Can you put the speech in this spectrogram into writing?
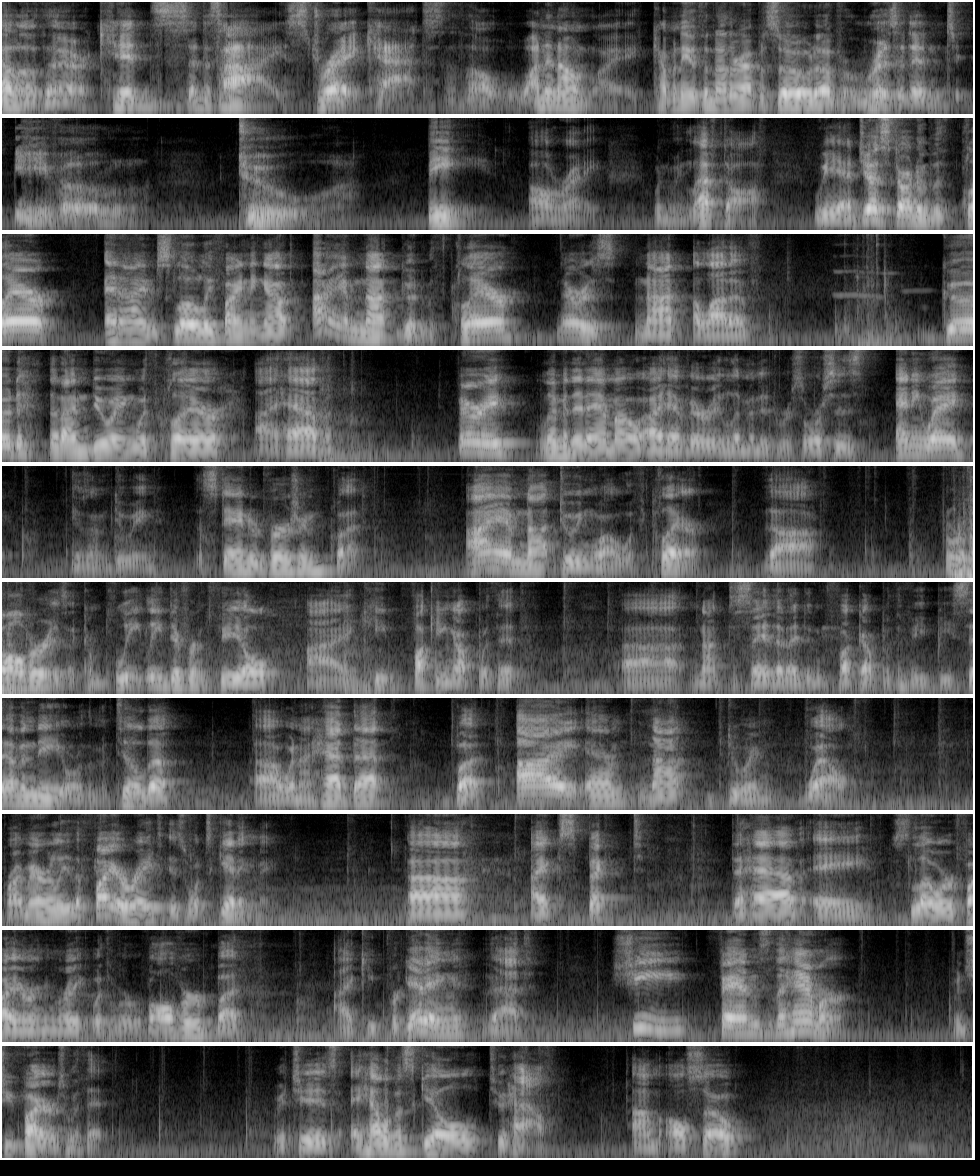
Hello there, kids. It is I, Stray Cat, the one and only, coming with another episode of Resident Evil 2B. Already, when we left off, we had just started with Claire, and I am slowly finding out I am not good with Claire. There is not a lot of good that I'm doing with Claire. I have very limited ammo. I have very limited resources anyway because I'm doing the standard version, but I am not doing well with Claire. The revolver is a completely different feel. I keep fucking up with it. Uh, not to say that I didn't fuck up with the VP70 or the Matilda uh, when I had that, but I am not doing well. Primarily the fire rate is what's getting me. Uh, I expect to have a slower firing rate with a revolver, but I keep forgetting that she fans the hammer when she fires with it, which is a hell of a skill to have. Um, also,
